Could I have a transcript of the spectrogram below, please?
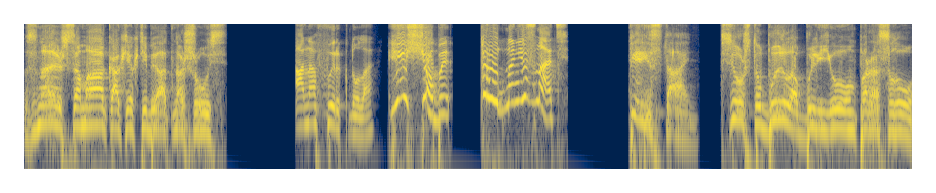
Знаешь сама, как я к тебе отношусь». Она фыркнула. «Еще бы! Трудно не знать!» «Перестань! Все, что было, быльем поросло.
